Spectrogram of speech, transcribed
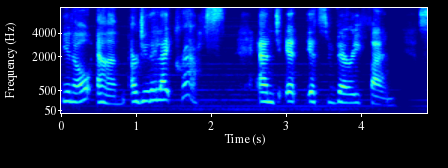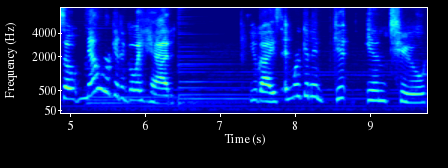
You know um, or do they like crafts? And it it's very fun. So now we're going to go ahead, you guys, and we're going to get into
